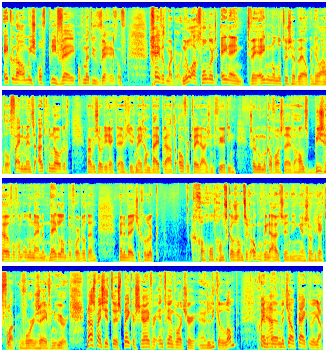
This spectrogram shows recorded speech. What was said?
Economisch of privé of met uw werk. Of... Geef het maar door. 0800-1121. En ondertussen hebben wij ook een heel aantal fijne mensen uitgenodigd... waar we zo direct eventjes mee gaan bijpraten over 2014. Zo noem ik alvast even Hans Biesheuvel van Ondernemend Nederland bijvoorbeeld. En met een beetje geluk God, Hans Kazan zich ook nog in de uitzending... Eh, zo direct vlak voor 7 uur. Naast mij zit uh, spreker, schrijver en trendwatcher uh, Lieke Lamp. En met jou kijken we... Ja,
